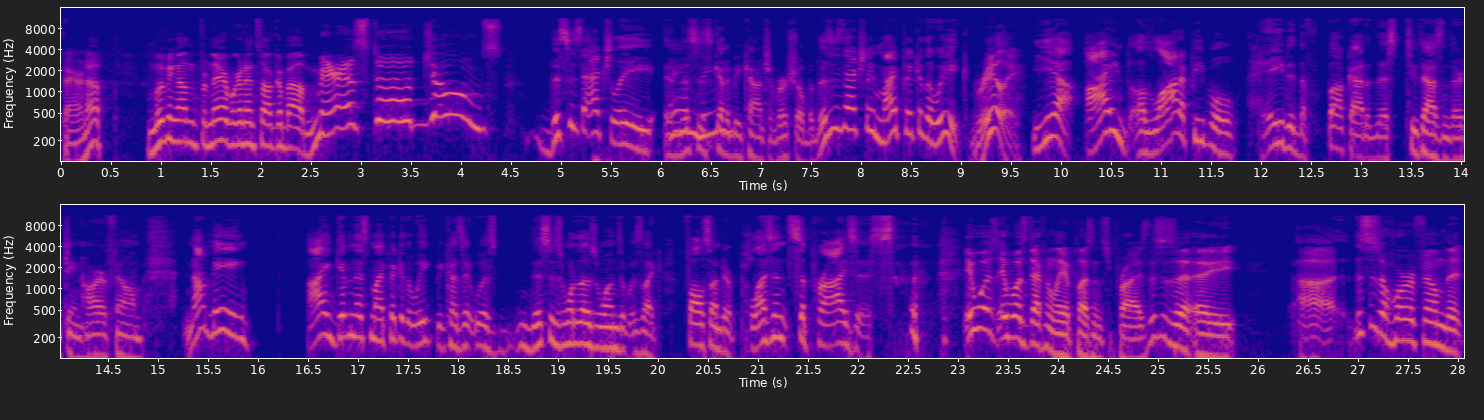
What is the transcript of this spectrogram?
Fair enough. Moving on from there, we're going to talk about Mr. Jones. This is actually, and this is going to be controversial, but this is actually my pick of the week. Really? Yeah, I a lot of people hated the fuck out of this 2013 horror film. Not me. I given this my pick of the week because it was this is one of those ones that was like falls under pleasant surprises. It was it was definitely a pleasant surprise. This is a, a uh, this is a horror film that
